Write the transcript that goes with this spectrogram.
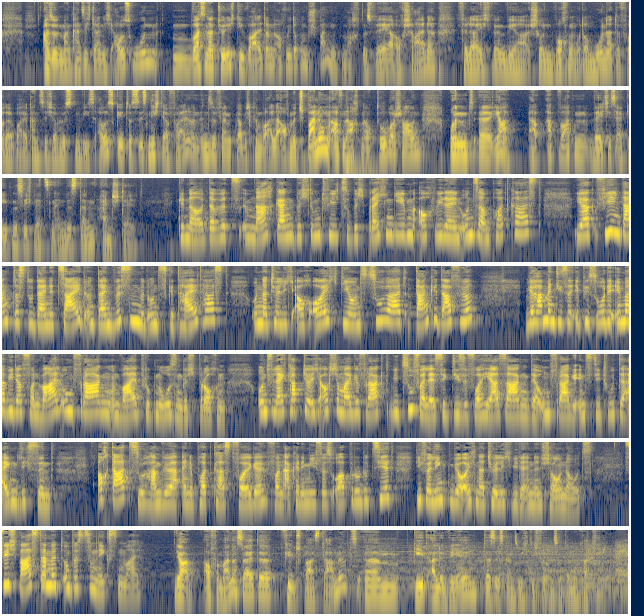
Also man kann sich da nicht ausruhen, was natürlich die Wahl dann auch wiederum spannend macht. Das wäre ja auch schade, vielleicht, wenn wir schon Wochen oder Monate vor der Wahl ganz sicher wüssten, wie es ausgeht. Das ist nicht der Fall und insofern, glaube ich, können wir alle auch mit Spannung auf den 8. Oktober schauen und äh, ja, abwarten, welches Ergebnis sich letzten Endes dann einstellt. Genau, da wird es im Nachgang bestimmt viel zu besprechen geben, auch wieder in unserem Podcast. Jörg, vielen Dank, dass du deine Zeit und dein Wissen mit uns geteilt hast und natürlich auch euch, die uns zuhört. Danke dafür. Wir haben in dieser Episode immer wieder von Wahlumfragen und Wahlprognosen gesprochen. Und vielleicht habt ihr euch auch schon mal gefragt, wie zuverlässig diese Vorhersagen der Umfrageinstitute eigentlich sind. Auch dazu haben wir eine Podcast-Folge von Akademie fürs Ohr produziert. Die verlinken wir euch natürlich wieder in den Show Notes. Viel Spaß damit und bis zum nächsten Mal. Ja, auch von meiner Seite viel Spaß damit. Ähm, geht alle wählen, das ist ganz wichtig für unsere Demokratie.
